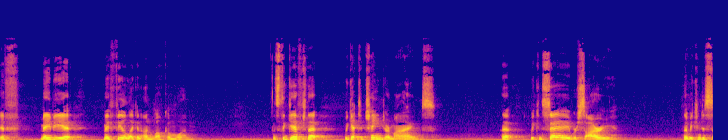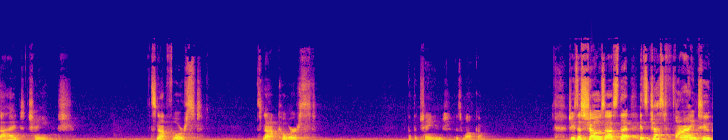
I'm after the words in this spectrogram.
if maybe it may feel like an unwelcome one. It's the gift that we get to change our minds, that we can say we're sorry, that we can decide to change. It's not forced, it's not coerced, but the change is welcome. Jesus shows us that it's just fine to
